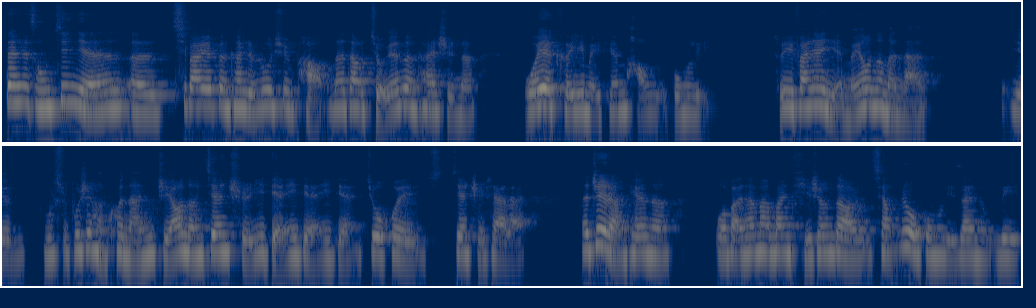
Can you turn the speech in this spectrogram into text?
但是从今年呃七八月份开始陆续跑，那到九月份开始呢。我也可以每天跑五公里，所以发现也没有那么难，也不是不是很困难。你只要能坚持一点一点一点，就会坚持下来。那这两天呢，我把它慢慢提升到像六公里在努力，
